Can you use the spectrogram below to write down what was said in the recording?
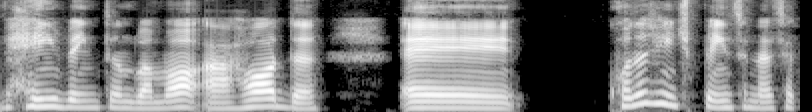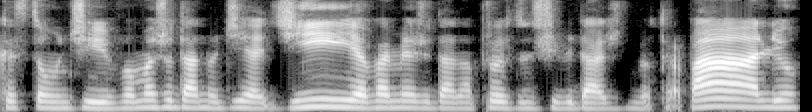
reinventando a, a roda. É, quando a gente pensa nessa questão de vamos ajudar no dia a dia, vai me ajudar na produtividade do meu trabalho,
